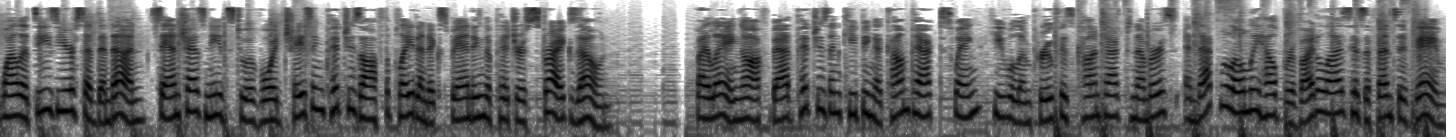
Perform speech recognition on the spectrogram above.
While it's easier said than done, Sanchez needs to avoid chasing pitches off the plate and expanding the pitcher's strike zone. By laying off bad pitches and keeping a compact swing, he will improve his contact numbers, and that will only help revitalize his offensive game.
